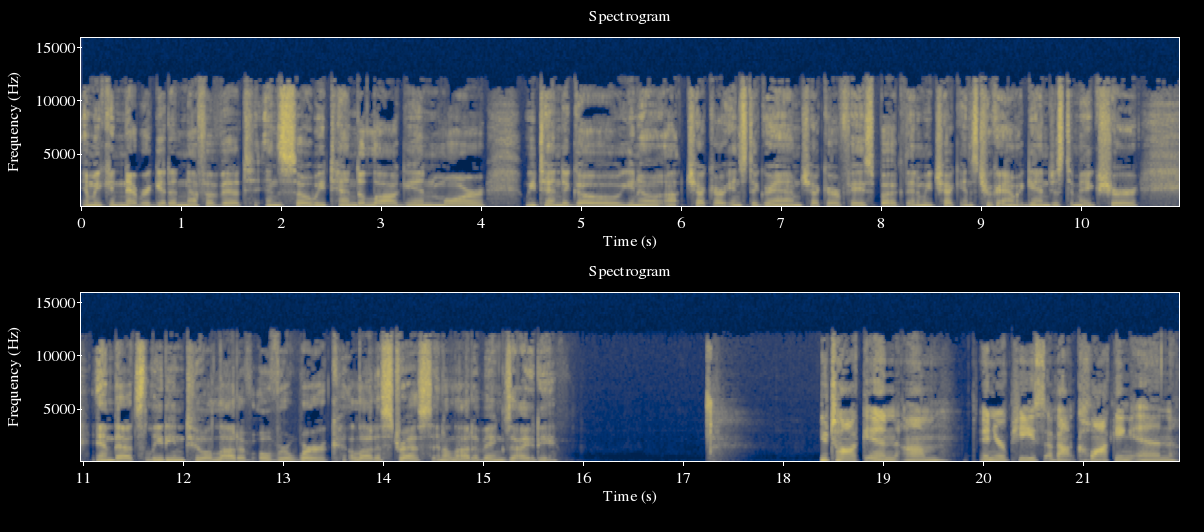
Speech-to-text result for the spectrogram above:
and we can never get enough of it. And so, we tend to log in more. We tend to go, you know, uh, check our Instagram, check our Facebook, then we check Instagram again just to make sure. And that's leading to a lot of overwork, a lot of stress, and a lot of anxiety. You talk in um in your piece about clocking in,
